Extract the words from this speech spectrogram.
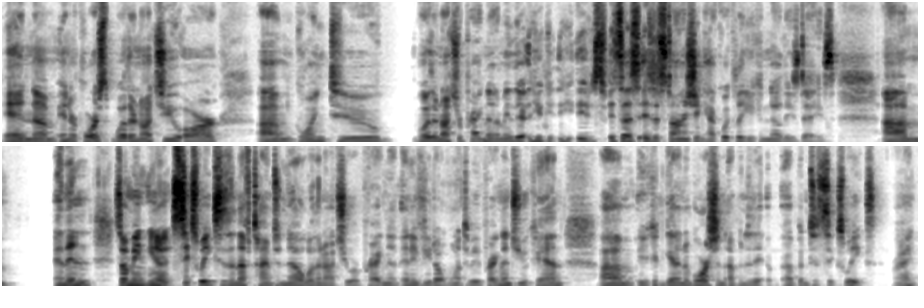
in um, intercourse whether or not you are um, going to whether or not you're pregnant. I mean, you can, it's, it's it's astonishing how quickly you can know these days. Um, and then, so I mean, you know, six weeks is enough time to know whether or not you are pregnant. And if you don't want to be pregnant, you can um, you can get an abortion up into up into six weeks, right?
